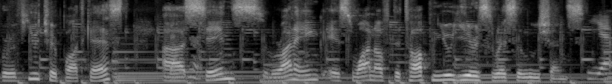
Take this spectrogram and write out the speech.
for a future podcast. Uh, since running is one of the top New Year's resolutions. Yeah.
